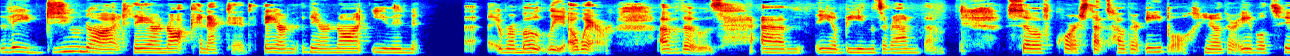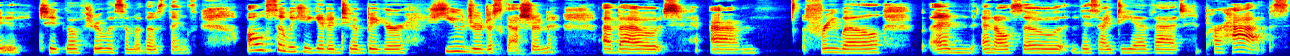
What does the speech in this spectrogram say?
They do not, they are not connected. They are they are not even remotely aware of those um, you know beings around them. So of course that's how they're able you know they're able to to go through with some of those things. Also we could get into a bigger huger discussion about um, free will and and also this idea that perhaps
